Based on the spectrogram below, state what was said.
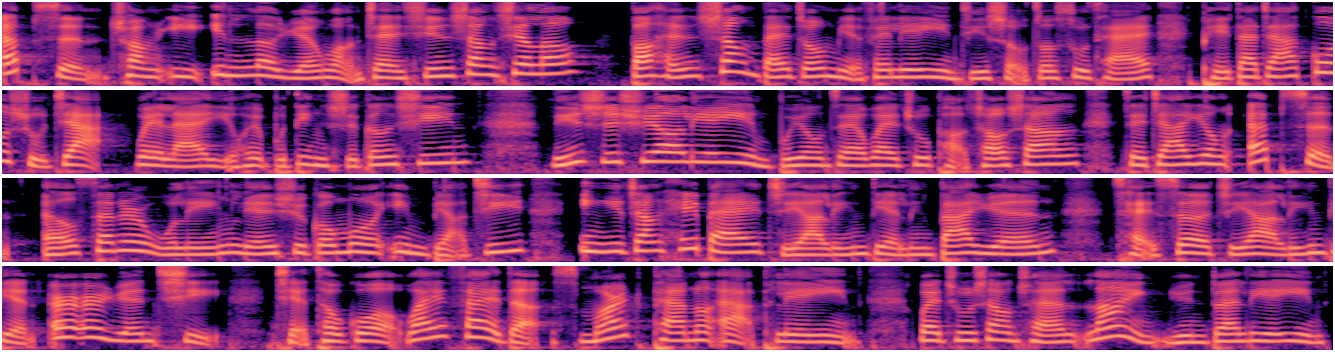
Epson 创意印乐园网站新上线喽！包含上百种免费列印及手作素材，陪大家过暑假。未来也会不定时更新。临时需要列印，不用再外出跑超商，在家用 Epson L 三二五零连续供墨印表机，印一张黑白只要零点零八元，彩色只要零点二二元起。且透过 WiFi 的 Smart Panel App 列印，外出上传 Line 云端列印，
